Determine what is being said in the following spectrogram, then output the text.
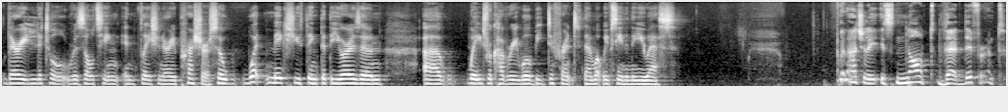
very little resulting inflationary pressure. So, what makes you think that the Eurozone uh, wage recovery will be different than what we've seen in the US? Well, actually, it's not that different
